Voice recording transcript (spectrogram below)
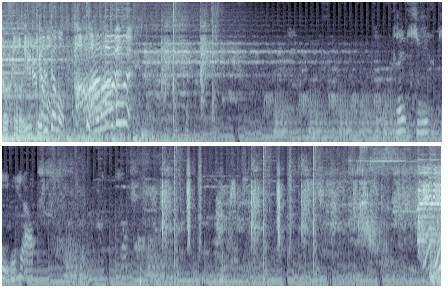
そろそろいけるかも。パワーボム。可以洗衣服给一下。レデ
